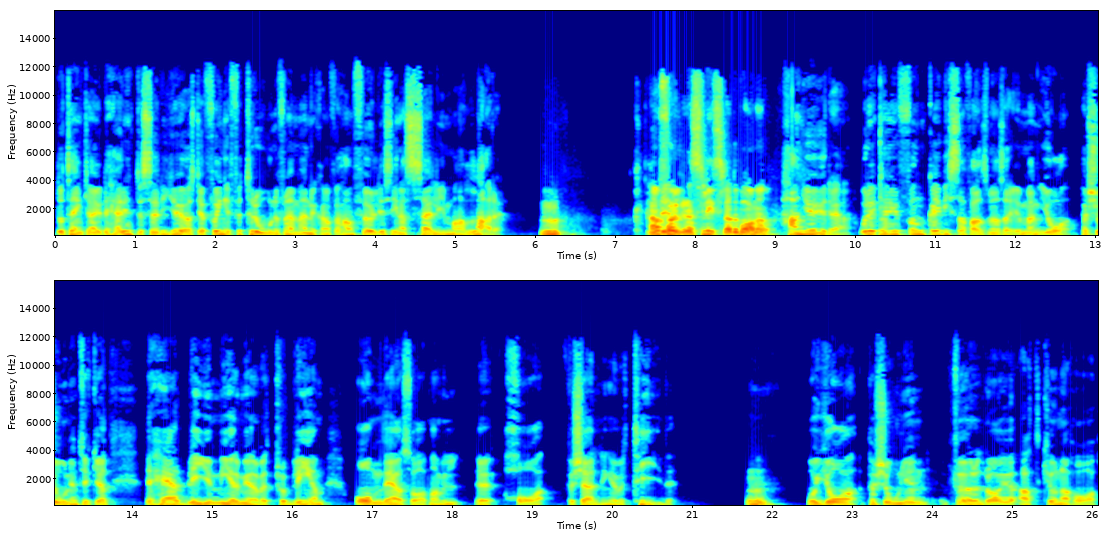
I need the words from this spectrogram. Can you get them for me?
då tänker han ju det här är inte seriöst. Jag får inget förtroende för den här människan för han följer sina säljmallar. Mm. Han det, följer den slisslade banan. Han gör ju det. Och det kan ju funka i vissa fall som jag säger. Men jag personligen tycker att det här blir ju mer och mer av ett problem om det är så att man vill eh, ha försäljning över tid. Mm. Och jag personligen föredrar ju att kunna ha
